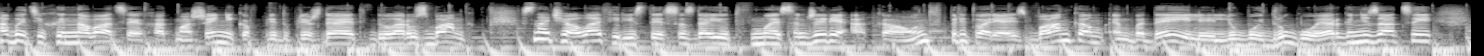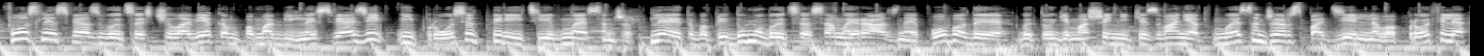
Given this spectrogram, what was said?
Об этих инновациях от мошенников предупреждает Беларусьбанк. Сначала аферисты создают в мессенджере аккаунт, притворяясь банком, МВД или любой другой организацией. После связываются с человеком по мобильной связи и просят перейти в мессенджер. Для этого придумываются самые разные поводы. В итоге мошенники звонят в мессенджер с поддельного профиля,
